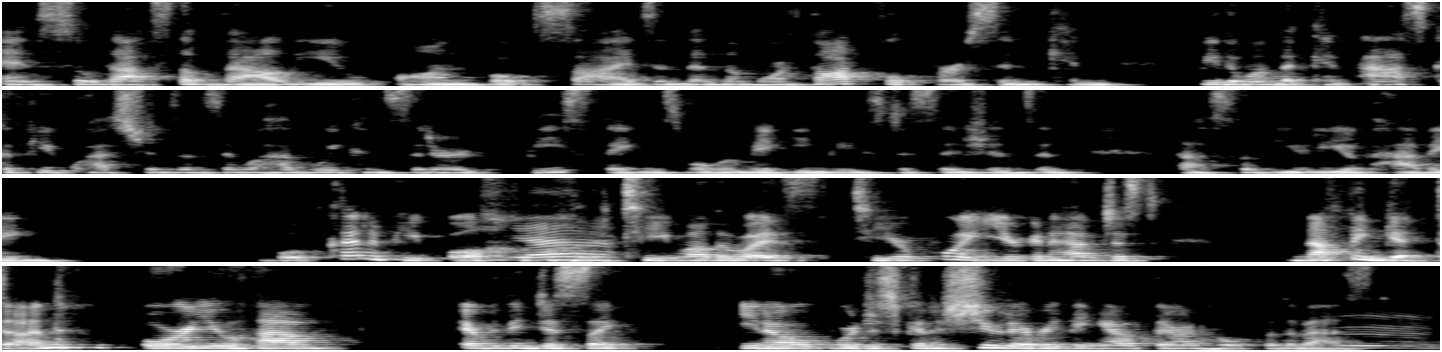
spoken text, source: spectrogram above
And so that's the value on both sides. And then the more thoughtful person can be the one that can ask a few questions and say well have we considered these things while we're making these decisions? And that's the beauty of having both kind of people yeah. on a team. Otherwise to your point you're going to have just nothing get done or you'll have everything just like you know we're just going to shoot everything out there and hope for the best. Mm.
